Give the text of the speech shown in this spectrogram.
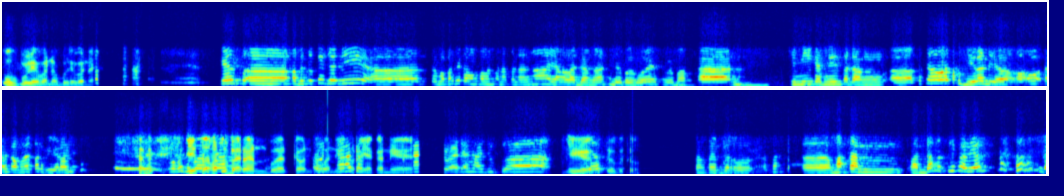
uh boleh mana boleh mana. Yes, eh, kami tutup. Jadi eh, terima kasih kawan-kawan sana penanga yang ladangan sambil golek sambil makan. Kini kami sedang eh, apa sih oh, takbiran ya, oh, oh, rekamannya takbiran. Terima kasih iya selamat lebaran buat kawan-kawan yang merayakannya Ada juga. iya Iya. betul betul Sampai ber apa eh, makan rendang nggak sih kalian?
